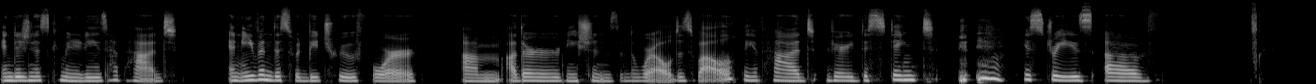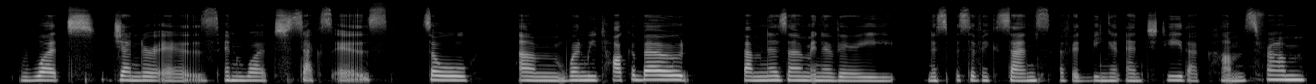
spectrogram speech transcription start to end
Indigenous communities have had, and even this would be true for um, other nations in the world as well, they have had very distinct histories of what gender is and what sex is. So um, when we talk about feminism in a very in a specific sense of it being an entity that comes from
